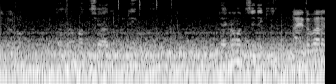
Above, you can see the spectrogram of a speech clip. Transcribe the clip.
ਚਲੋ। ਦੀ ਟੈਕਨੋਲੋਜੀ ਦੇਖੀ ਆਏ ਦੁਬਾਰਾ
